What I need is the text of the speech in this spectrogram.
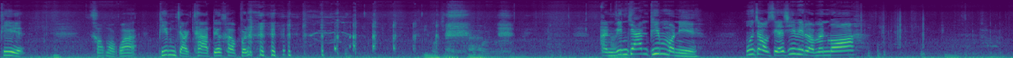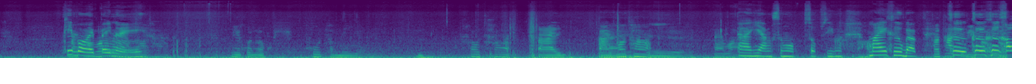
พี่ เขาบอกว่า พิมพ์จากถาดเด้อครับพี่มาจากครับ อันวิญญาณพิมพ์บ่นี่มึงเจ้าเสียชีวิตเหรอแมันบอพี่บอยไปไหน มีคนมาพูดคำนี้เยอะอืมเข้าทาสตายตายเข้าทาสอืมแปลว่า ตายอย่างสงบศพสีมือไม่คือแบบ เขาทาสคือชีวิตคือไว้คือเขา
